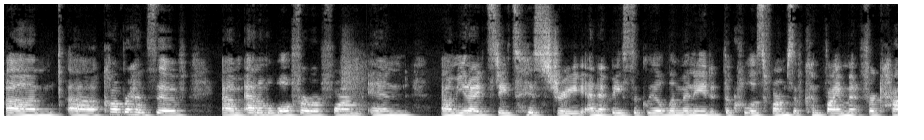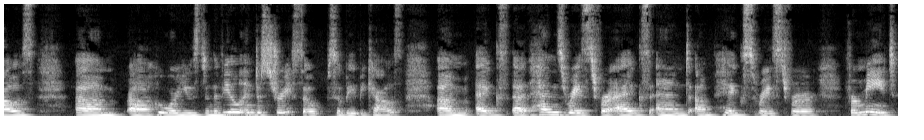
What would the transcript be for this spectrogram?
um, uh, comprehensive um, animal welfare reform in um, United States history, and it basically eliminated the cruelest forms of confinement for cows um, uh, who were used in the veal industry, so so baby cows, um, eggs, uh, hens raised for eggs, and um, pigs raised for for meat.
